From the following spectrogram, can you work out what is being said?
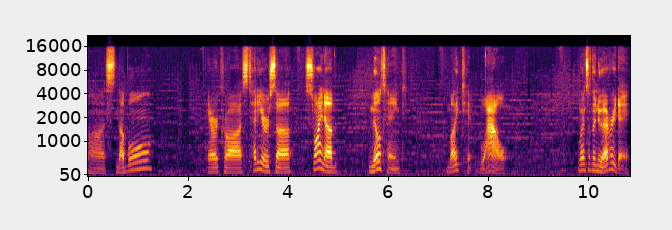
Uh, Snubbull. Heracross, Teddiursa, Swinub, Miltank, Mudkip. Wow. Learn something new every day.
